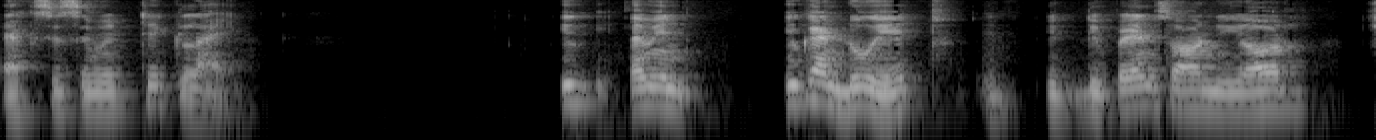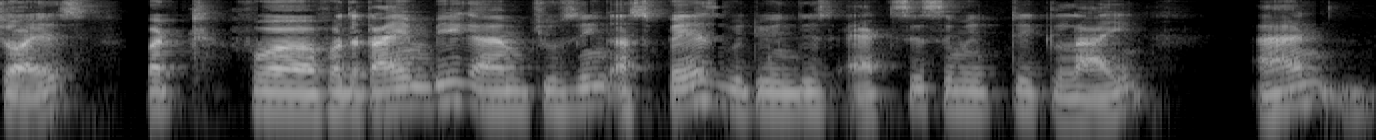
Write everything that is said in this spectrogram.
axisymmetric line you, I mean, you can do it. it. It depends on your choice. But for, for the time being, I am choosing a space between this axisymmetric line and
